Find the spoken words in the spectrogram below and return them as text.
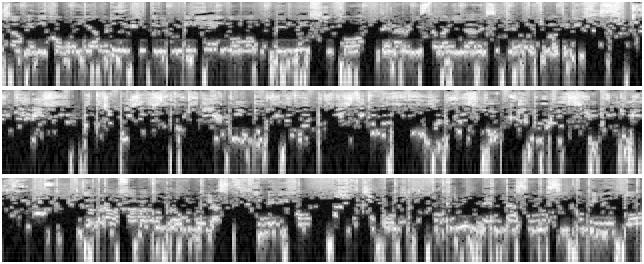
cosa, me dijo, voy a abrir el griego de México de la revista Vanidades y quiero que tú lo. Yo trabajaba con Raúl Velázquez y me dijo, ay, ¿por qué no inventas unos cinco minutos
